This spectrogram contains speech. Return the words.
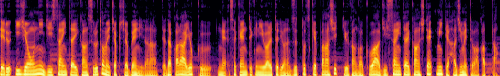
てる以上に実際に体感するとめちゃくちゃ便利だなって。だからよくね、世間的に言われてるようなずっとつけっぱなしっていう感覚は実際に体感してみて初めて分かった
